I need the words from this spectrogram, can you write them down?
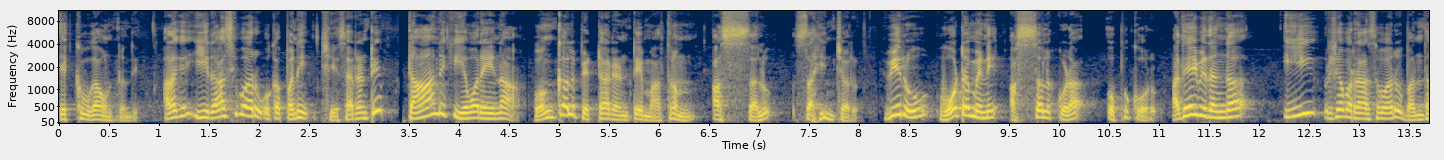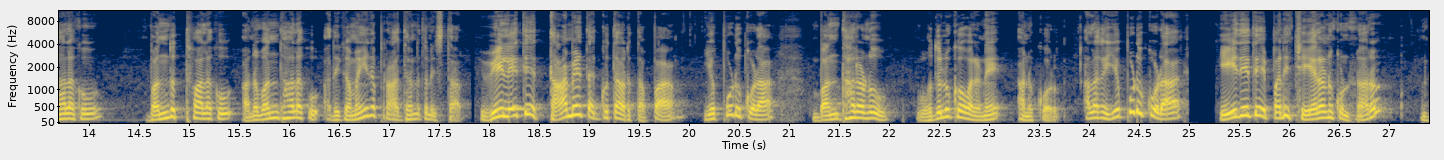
ఎక్కువగా ఉంటుంది. అలాగే ఈ రాశి వారు ఒక పని చేశారంటే దానికి ఎవరైనా వంకలు పెట్టారంటే మాత్రం అస్సలు సహించరు. వీరు ఓటమిని అస్సలు కూడా ఒప్పుకోరు. అదేవిధంగా ఈ వృషభ రాశి వారు బంధాలకు బంధుత్వాలకు అనుబంధాలకు అధికమైన ప్రాధాన్యతనిస్తారు. వీలైతే తామే తగ్గుతారు తప్ప ఎప్పుడు కూడా బంధాలను వదులుకోవాలనే అనుకోరు. అలాగే ఎప్పుడు కూడా ఏదైతే పని చేయాలనుకుంటున్నారో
